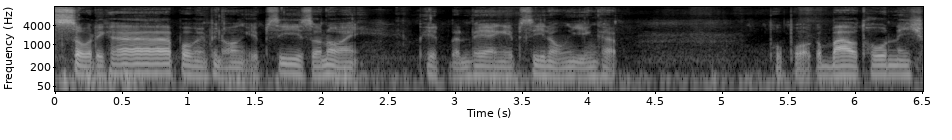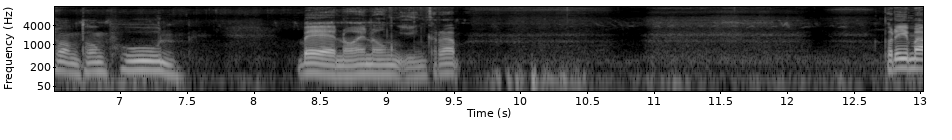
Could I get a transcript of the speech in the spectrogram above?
สวัสดีครับผมเป็นพี่น้อง FC สหน่อยเพจบันแพง FC หนองหญิงครับผมพอกับบ่าวโทนในช่องท้องพูน แบ่น้อยน้องหญิงครับพอดีมา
